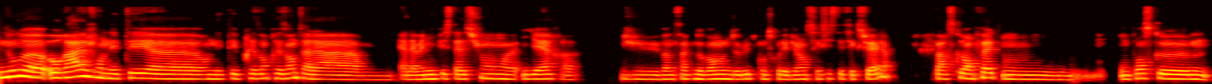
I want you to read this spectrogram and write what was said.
Nous, euh, Orage, on était, euh, présent, présente à la, à la manifestation euh, hier du 25 novembre de lutte contre les violences sexistes et sexuelles. Parce qu'en fait, on, pense que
